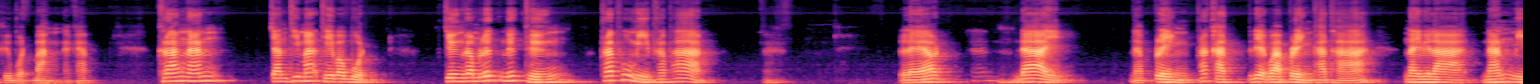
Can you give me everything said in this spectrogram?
คือบทบังนะครับ ครั้งนั้นจันทิมะเทวบุตร จึงรำลึกนึกถึงพระผู้มีพระภาค แล้วได้นะเปล่งพระคาเรียกว่าเปล่งคาถาในเวลานั้นมี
